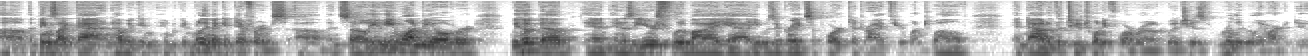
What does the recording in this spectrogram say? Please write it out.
um, and things like that, and how we can we can really make a difference. Um, and so he, he won me over. We hooked up, and, and as the years flew by, yeah, he was a great support to drive through 112 and now to the 224 road, which is really really hard to do.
